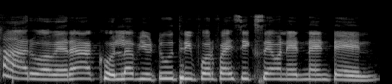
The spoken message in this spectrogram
સારું હવે રાખો. Love you two three four five six seven eight nine ten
